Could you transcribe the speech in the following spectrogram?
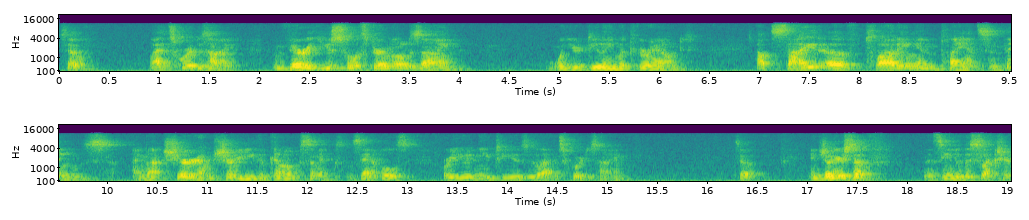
So, Latin square design. Very useful experimental design when you're dealing with the ground. Outside of plotting and plants and things, I'm not sure. I'm sure you could come up with some examples where you would need to use a Latin square design. So, enjoy yourself. That's the end of this lecture.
